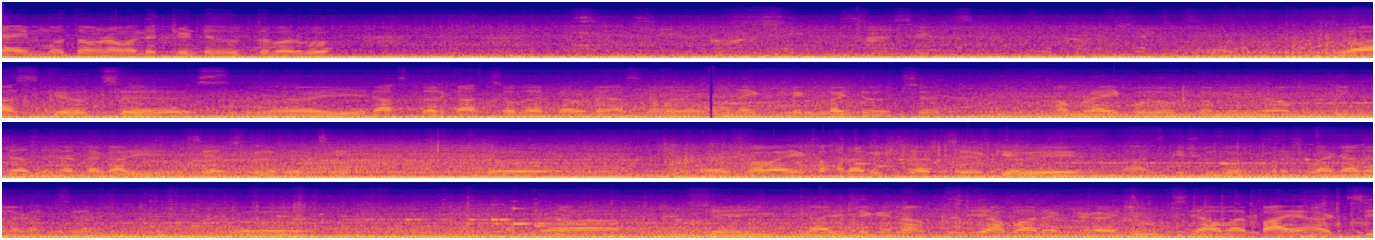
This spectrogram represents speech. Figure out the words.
টাইম মতো আমরা আমাদের ট্রেনটা ধরতে পারব। তো আজকে হচ্ছে এই রাস্তার কাজ চলার কারণে আজকে আমাদের অনেক বেগ পাইতে হচ্ছে। আমরা এই পর্যন্ত মিনিমাম তিনটা চারটা গাড়ি চেঞ্জ করে ফেলছি। তো সবাই ভাড়া বেশি যাচ্ছে কেউই আজকে সুযোগ মানে সবাই কাজে লাগাচ্ছে। তো সেই গাড়ি থেকে নামছি, আবার একটা গাড়িতে উঠছি, আবার পায়ে হাঁটছি,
